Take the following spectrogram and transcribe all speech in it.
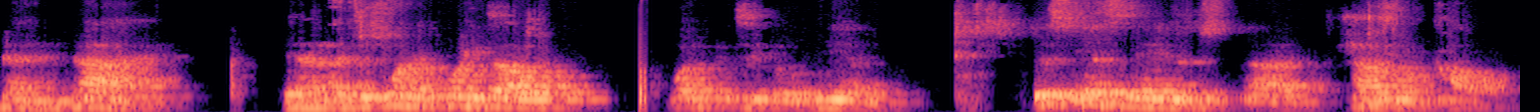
men died. And I just want to point out one particular man. This man's name is uh, Charlie McCullough.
